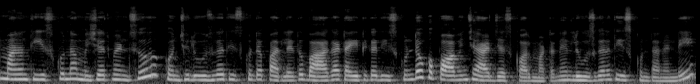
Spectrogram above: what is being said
మనం తీసుకున్న మెజర్మెంట్స్ కొంచెం లూజ్గా తీసుకుంటే పర్లేదు బాగా టైట్గా తీసుకుంటే ఒక పావించి యాడ్ చేసుకోవాలన్నమాట. నేను లూజ్గానే తీసుకుంటానండి.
